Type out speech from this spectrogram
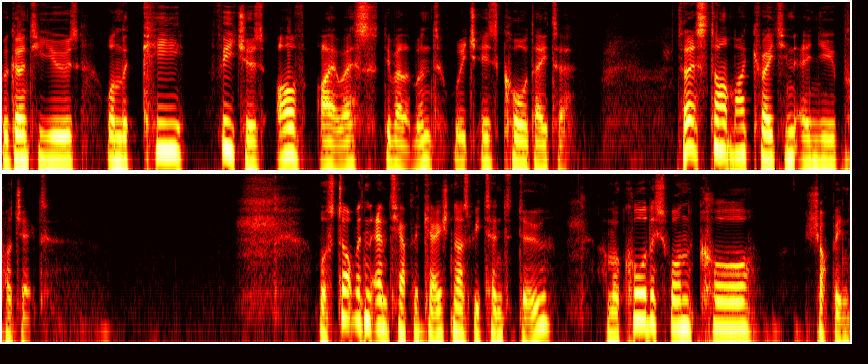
we're going to use one of the key features of iOS development, which is core data. So let's start by creating a new project. We'll start with an empty application as we tend to do and we'll call this one core shopping.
